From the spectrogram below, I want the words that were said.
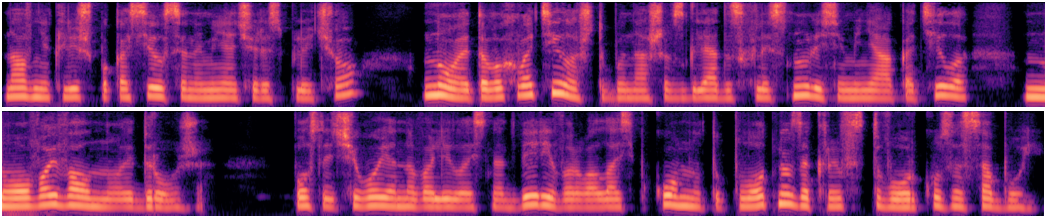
Навник лишь покосился на меня через плечо, но этого хватило, чтобы наши взгляды схлестнулись, и меня окатило новой волной дрожи после чего я навалилась на дверь и ворвалась в комнату, плотно закрыв створку за собой.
